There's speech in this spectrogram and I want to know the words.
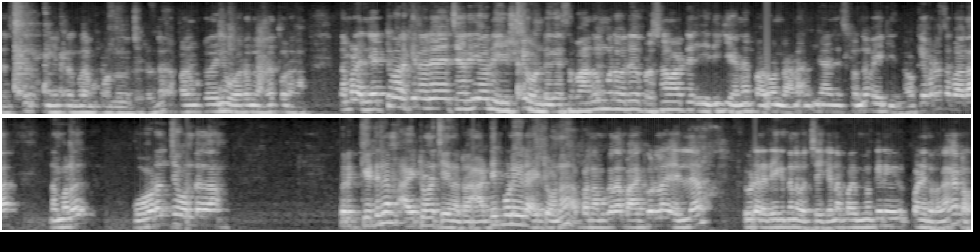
ജസ്റ്റ് മീറ്ററും നമുക്ക് കൊണ്ടു വെച്ചിട്ടുണ്ട്. അപ്പോൾ നമുക്ക് ഇതിന് ഓരോന്നാണ് തുടങ്ങാം. നമ്മുടെ നെറ്റ്വർക്കിന് ഒരു ചെറിയൊരു ഇഷ്യൂ ഉണ്ട് കേസ് അപ്പോൾ അതും കൂടെ ഒരു പ്രശ്നമായിട്ട് ഇരിക്കുകയാണ്. അപ്പോൾ അതുകൊണ്ടാണ് ഞാൻ ജസ്റ്റ് ഒന്ന് വെയിറ്റ് ചെയ്യുന്നത്. ഓക്കെ ഫ്രണ്ട്സ് അപ്പോൾ അതാ നമ്മൾ ഓറഞ്ച് കൊണ്ട് ഒരു കിടിലം ഐറ്റമാണ് ചെയ്യുന്നത് കേട്ടോ. അടിപൊളി ഒരു ഐറ്റമാണ് അപ്പോൾ നമുക്ക് ബാക്കിയുള്ള എല്ലാം ഇവിടെ റെഡിയാക്കി തന്നെ വെച്ചേക്കാണ്. അപ്പോൾ നമുക്കിനി പണി തുടങ്ങാം കേട്ടോ.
